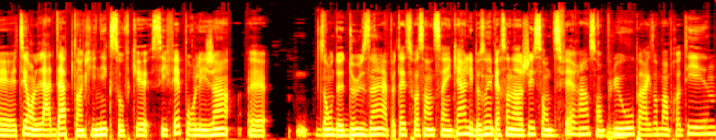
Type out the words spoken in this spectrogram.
Euh, tu sais, on l'adapte en clinique, sauf que c'est fait pour les gens... Euh, disons de 2 ans à peut-être 65 ans, les besoins des personnes âgées sont différents, sont plus mhm. hauts, par exemple, en protéines.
